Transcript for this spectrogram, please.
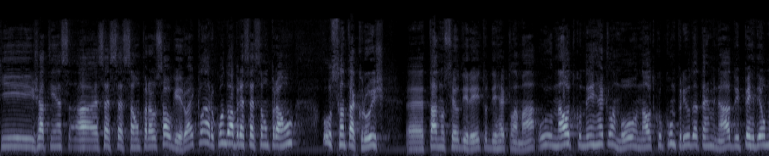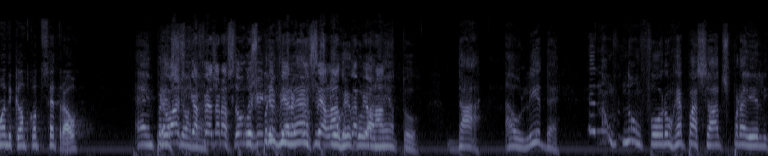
que já tinha essa, essa exceção para o Salgueiro. Aí, claro, quando abre exceção para um, o Santa Cruz está é, no seu direito de reclamar. O Náutico nem reclamou, o Náutico cumpriu o determinado e perdeu o mando de campo contra o Central. É impressionante. Eu acho que a federação Os privilégios que o regulamento dá ao líder eh, não, não foram repassados para ele.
